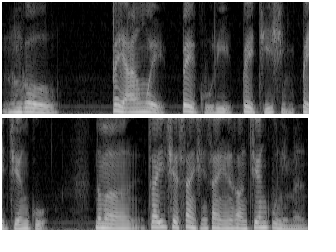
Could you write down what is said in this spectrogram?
能够。被安慰、被鼓励、被提醒、被坚固，那么在一切善行善言上坚固你们，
